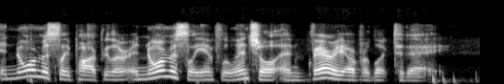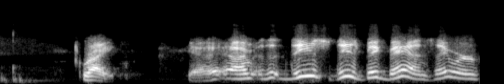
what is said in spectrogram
enormously popular, enormously influential, and very overlooked today. Right. Yeah. Um, th- these these big bands, they were,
